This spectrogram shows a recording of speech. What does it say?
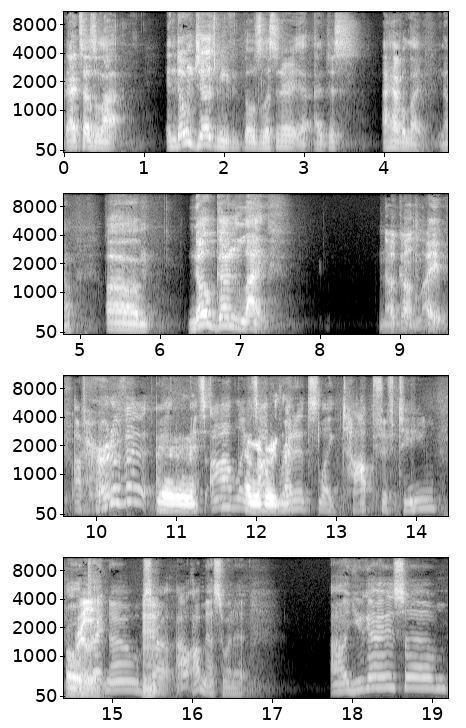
that tells a lot. And don't judge me, for those listeners. I just I have a life, you know. Um, no gun life. No gun life. I've heard of it. I- it's on like Haven't it's on heard of it. Reddit's like top 15 Oh, Really? right now. Mm. So I'll, I'll mess with it. Uh, you guys, um,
